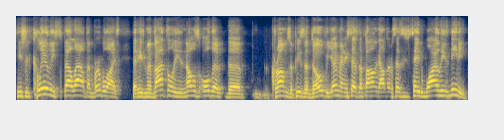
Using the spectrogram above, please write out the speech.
He should clearly spell out and verbalize that he's mevatel, he knows all the, the crumbs or pieces of dough. And he says the following, the Alter says he should say it while he's kneading.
